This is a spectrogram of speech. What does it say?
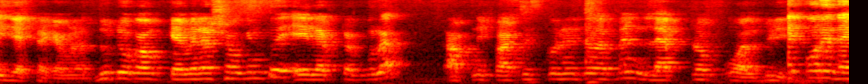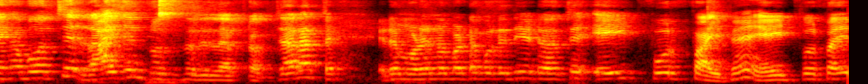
এই যে একটা ক্যামেরা দুটো ক্যামেরা সহ কিন্তু এই ল্যাপটপগুলা আপনি পারচেজ করে নিতে পারবেন ল্যাপটপ ওয়াল এরপরে দেখাবো হচ্ছে রাইজেন প্রসেসরের ল্যাপটপ যারা এটা মডেল নাম্বারটা বলে দিই এটা হচ্ছে এইট ফোর ফাইভ হ্যাঁ? এইট ফোর ফাইভ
